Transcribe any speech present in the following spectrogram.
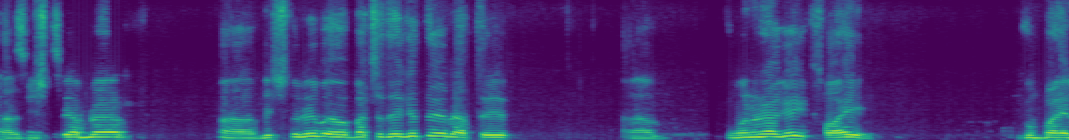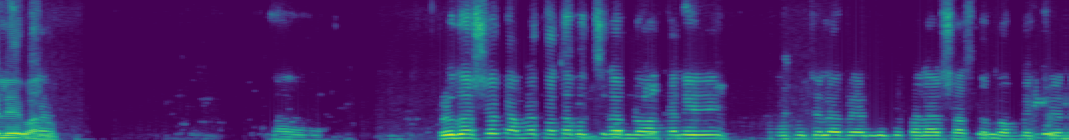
আর আচ্ছা, বিশেষ করে আমরা বিশেষ করে বাচ্চাদের ক্ষেত্রে রাতে ঘুমানোর আগে খাওয়াই ঘুম পাড়াইলে ভালো। হ্যাঁ। প্রিয় দর্শক, আমরা কথা বলছিলাম নোয়াখালী উপজেলা ব্যারাকগঞ্জ থানার স্বাস্থ্য কমপ্লেক্সের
